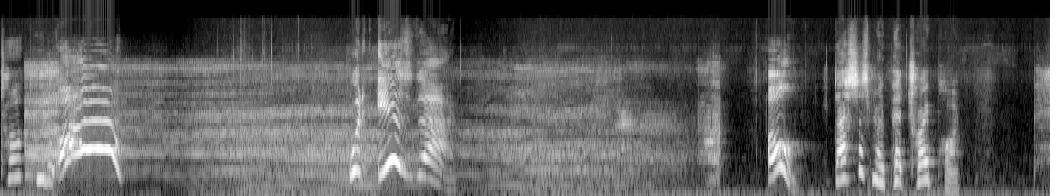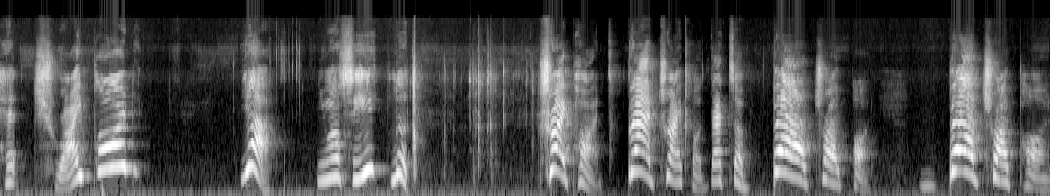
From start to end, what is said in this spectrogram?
talking to? Ah! What is that? Oh, that's just my pet tripod. Pet tripod? Yeah. You want to see? Look. Tripod. Bad tripod. That's a bad tripod. Bad tripod.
